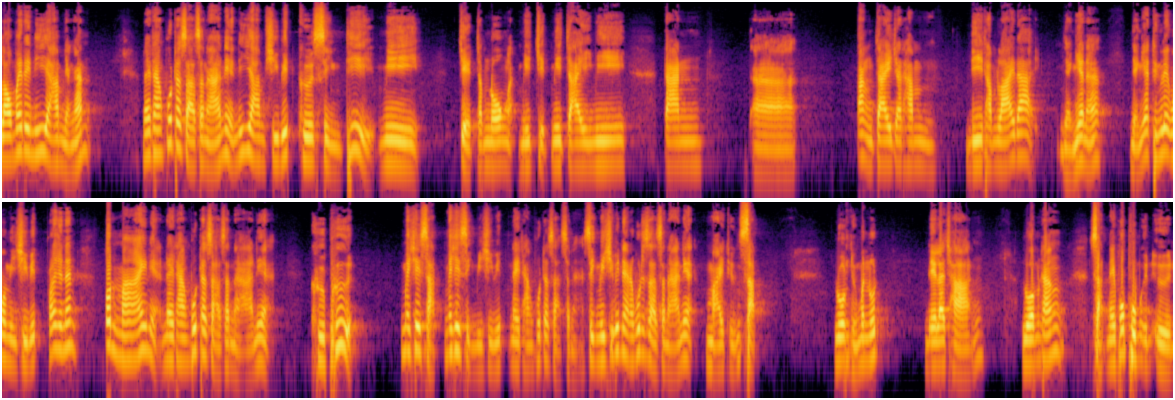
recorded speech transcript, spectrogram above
เราไม่ได้นิยามอย่างนั้น ในทางพุทธศาสนาเนี่ยนิยามชีวิตคือสิ่งที่มีเจตจำนงอะมีจิตมีใจมีการตั้งใจจะทำดีทำร้ายได้ อย่างเงี้ยนะอย่างเงี้ยถึงเรียกว่ามีชีวิต เพราะฉะนั้นต้นไม้เนี่ยในทางพุทธศาสนาเนี่ยคือพืช ไม่ใช่สัตว์ไม่ใช่สิ่งมีชีวิตในทางพุทธศาสนา สิ่งมีชีวิตในทางพุทธศาสนาเนี่ยหมายถึงสัตว์ รวมถึงมนุษย์ เดรัจฉาน รวมทั้งสัตว์ในภพภูมิอื่น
